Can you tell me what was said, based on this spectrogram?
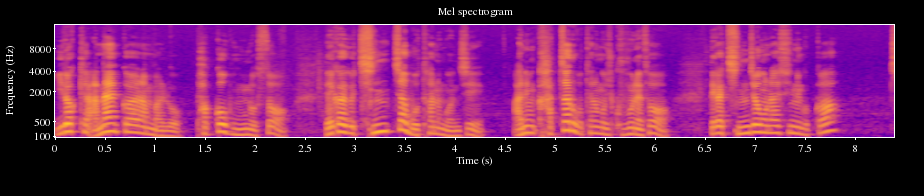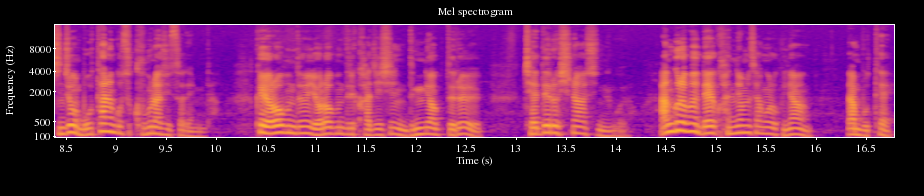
이렇게 안 할 거야라는 말로 바꿔봄으로써 내가 이거 진짜 못하는 건지 아니면 가짜로 못하는 건지 구분해서 내가 진정을 할 수 있는 것과 진정을 못하는 것을 구분할 수 있어야 됩니다. 그 여러분들은 여러분들이 가지신 능력들을 제대로 실현할 수 있는 거예요. 안 그러면 내 관념상으로 그냥 난 못해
